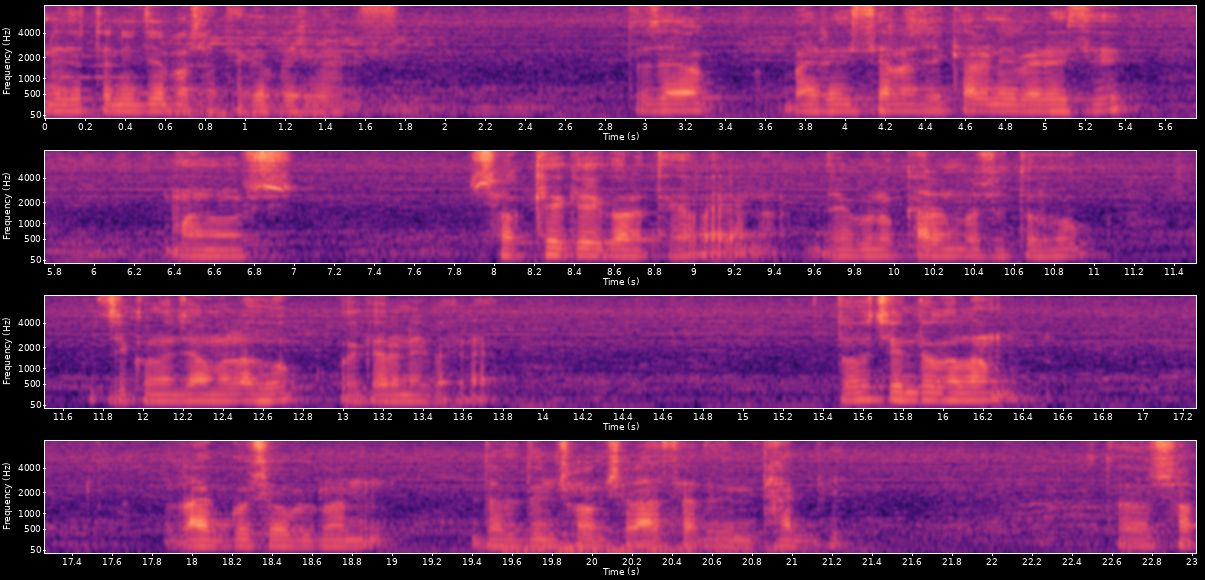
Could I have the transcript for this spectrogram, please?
নিজেরটা নিজের বাসা থেকে বের হয়ে গেছি। তো যাই হোক, বাইরে হয়েছে যে কারণে বের হয়েছি, মানুষ সক্ষে কেউ ঘরের থেকে বাইরে না। যে কোনো কারণবশত হোক, যে কোনো ঝামেলা হোক, ওই কারণেই বাইরে তো চিন্তা করলাম, রাগ গোস অভিমান যতদিন সংসার আছে ততদিন থাকবে। তো সব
